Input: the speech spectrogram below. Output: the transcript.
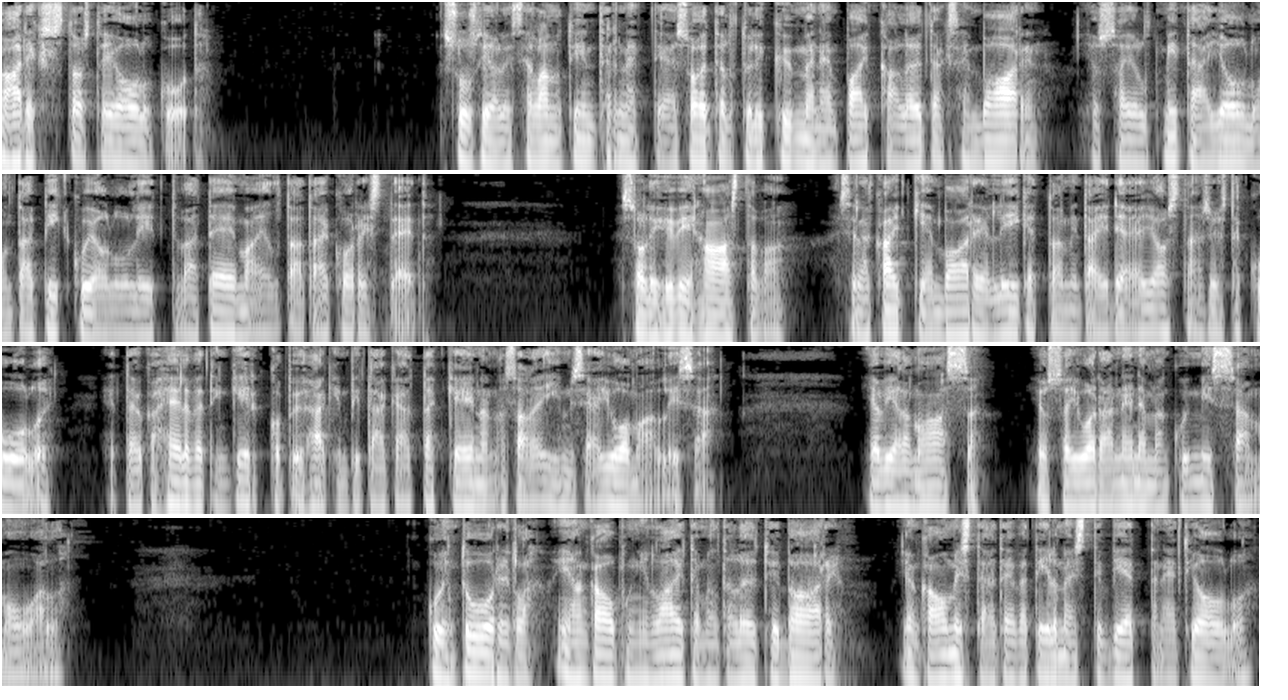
18. joulukuuta. Susi oli selannut internettiä ja soitellut yli kymmenen paikkaa löytääkseen baarin, jossa ei ollut mitään jouluun tai pikkujouluun liittyvää teemailtaa tai koristeita. Se oli hyvin haastavaa, sillä kaikkien baarien liiketoimintaidea jostain syystä kuului, että joka helvetin kirkkopyhäkin pitää käyttää keinona saada ihmisiä juomaan lisää. Ja vielä maassa, jossa juodaan enemmän kuin missään muualla. Kuin tuurilla ihan kaupungin laitamalta löytyi baari, jonka omistajat eivät ilmeisesti viettäneet joulua.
